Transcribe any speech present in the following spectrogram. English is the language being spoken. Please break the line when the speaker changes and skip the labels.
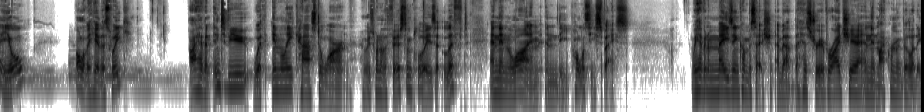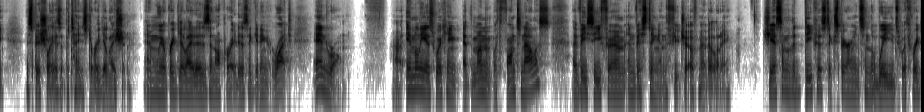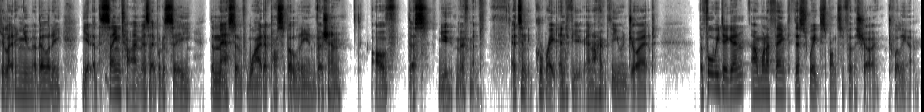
Hey, y'all. Oliver here this week. I have an interview with Emily Castor Warren, who is one of the first employees at Lyft and then Lime in the policy space. We have an amazing conversation about the history of rideshare and then micromobility, especially as it pertains to regulation, and where regulators and operators are getting it right and wrong. Uh, Emily is working at the moment with Fontinalis, a VC firm investing in the future of mobility. She has some of the deepest experience in the weeds with regulating new mobility, yet at the same time is able to see the massive, wider possibility and vision of this new movement. It's a great interview, and I hope that you enjoy it. Before we dig in, I want to thank this week's sponsor for the show, Twilio.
